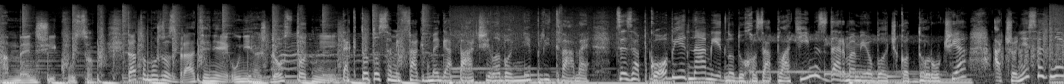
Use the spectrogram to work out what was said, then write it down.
a menší kúsok. Táto možnosť vrátenia je u nich až do 100 dní. Tak toto sa mi fakt mega páči, lebo neplitváme. Cez apku objednám, jednoducho zaplatím, zdarma mi oblečko doručia a čo nesedne,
